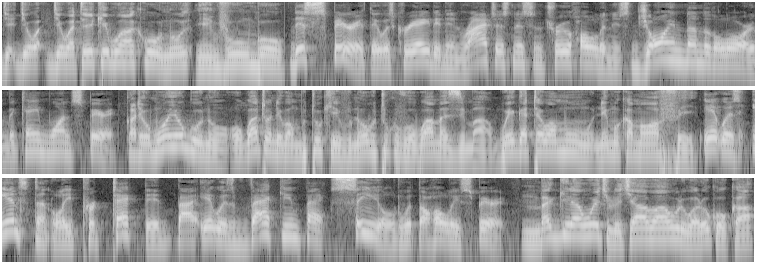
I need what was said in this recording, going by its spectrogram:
gye- wateekebwako envumbo This spirit that was created in righteousness and true holiness joined unto the Lord and became one spirit. kati omwoyo guno ogwatondebwa mu butuukirivu n'obutukuvu obw'amazima gwegatta wamu ne mukama waffe It was instantly protected by, it was vacuum packed, sealed with the Holy Spirit. mbagirawo ekyo lwe kyabaawo lwe walokoka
